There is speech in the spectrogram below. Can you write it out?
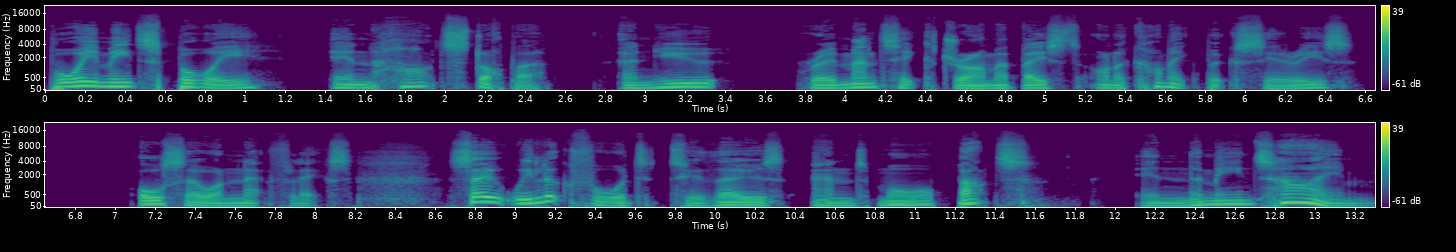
Boy Meets Boy in Heartstopper, a new romantic drama based on a comic book series, also on Netflix. So we look forward to those and more, but in the meantime.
